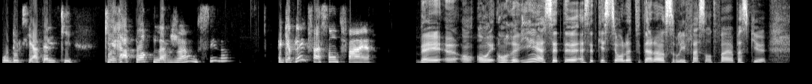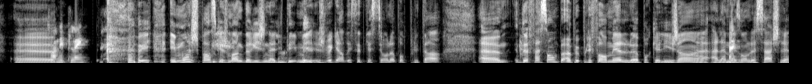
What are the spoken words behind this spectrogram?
aux deux clientèles qui, qui rapportent de l'argent aussi. Là. il y a plein de façons de faire. Ben, euh, on, on, revient à cette, euh, à cette question-là tout à l'heure sur les façons de faire parce que. Euh... J'en ai plein. oui, et moi, je pense que je manque d'originalité, mais je veux garder cette question-là pour plus tard. Euh, de façon un peu plus formelle, pour que les gens à la maison le sachent, là,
